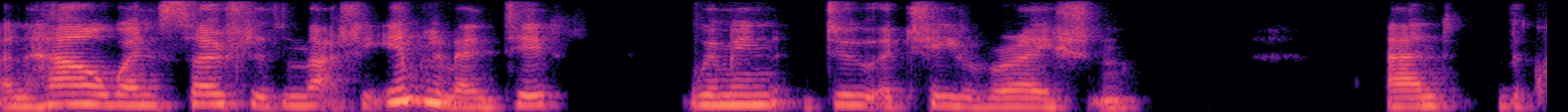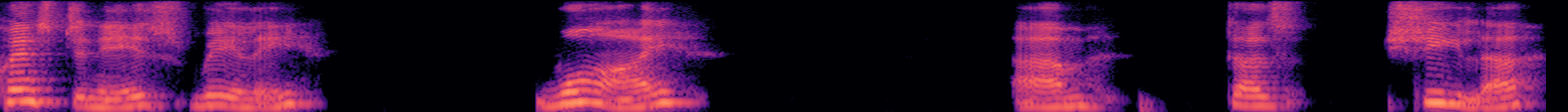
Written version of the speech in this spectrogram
and how, when socialism actually implemented, women do achieve liberation. And the question is really, why um, does Sheila,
